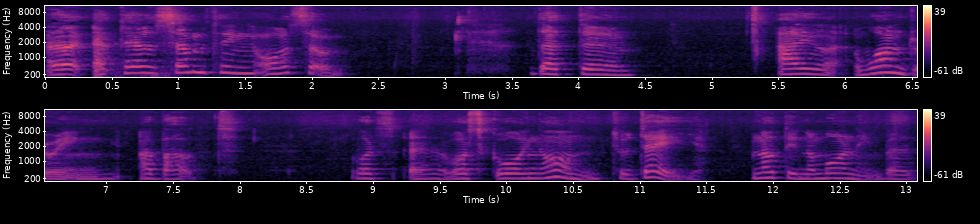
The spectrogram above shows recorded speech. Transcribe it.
Uh, I tell something also that uh, I wondering about what's uh, what's going on today, not in the morning, but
